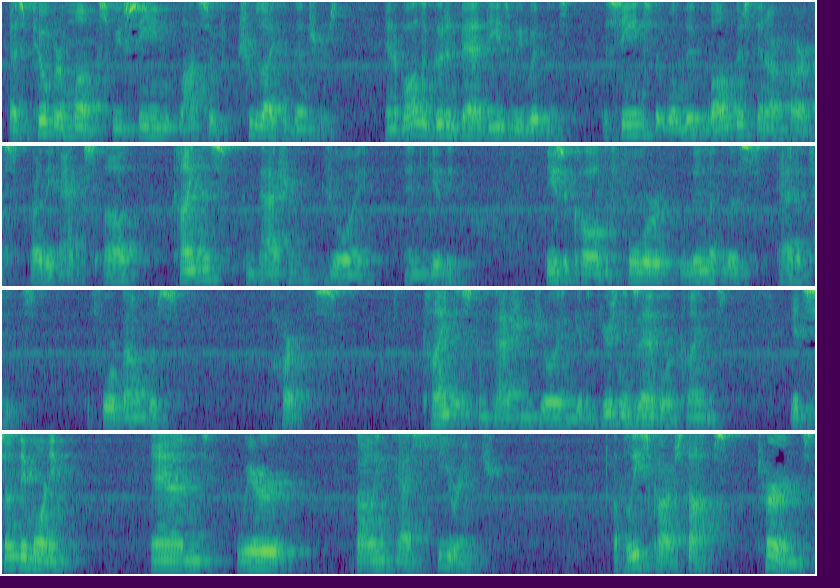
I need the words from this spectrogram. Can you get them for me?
As pilgrim monks, we've seen lots of true life adventures. And of all the good and bad deeds we witnessed, the scenes that will live longest in our hearts are the acts of kindness, compassion, joy, and giving. These are called the four limitless attitudes, the four boundless hearts. Kindness, compassion, joy, and giving. Here's an example of kindness. It's Sunday morning, and we're bowing past Sea Ranch. A police car stops, turns,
